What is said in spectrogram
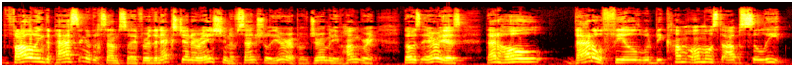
Following the passing of the Chasam Sofer, the next generation of Central Europe, of Germany, of Hungary, those areas, that whole battlefield would become almost obsolete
